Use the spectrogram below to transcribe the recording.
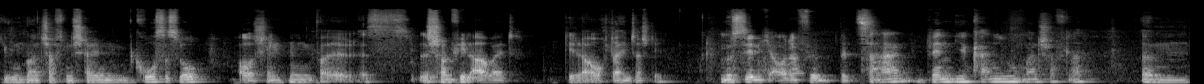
Jugendmannschaften stellen, großes Lob ausschenken, weil es ist schon viel Arbeit, die da auch dahinter steht. Müsst ihr nicht auch dafür bezahlen, wenn ihr keine Jugendmannschaft habt? Ähm,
